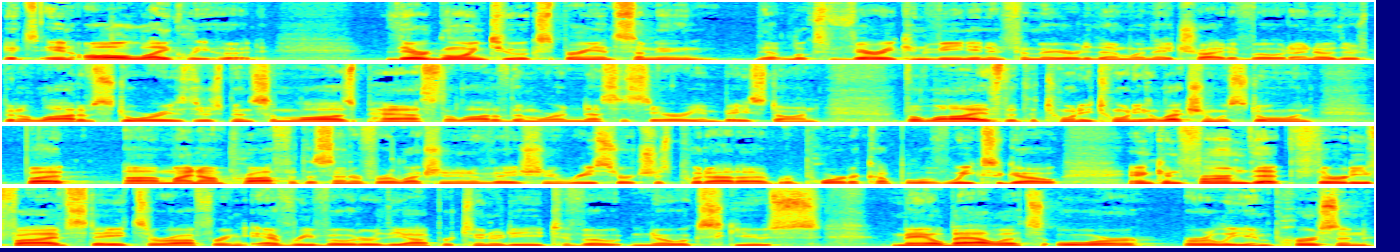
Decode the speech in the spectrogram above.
it's in all likelihood they're going to experience something that looks very convenient and familiar to them when they try to vote. I know there's been a lot of stories, there's been some laws passed, a lot of them were unnecessary and based on the lies that the 2020 election was stolen. But uh, my nonprofit, the Center for Election Innovation and Research, just put out a report a couple of weeks ago and confirmed that 35 states are offering every voter the opportunity to vote no excuse mail ballots or early in person.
